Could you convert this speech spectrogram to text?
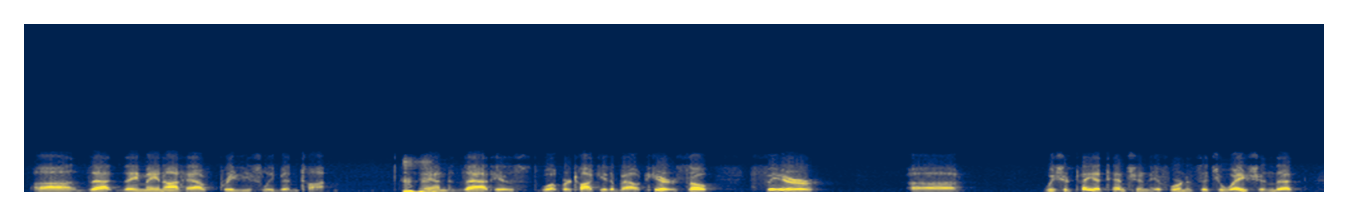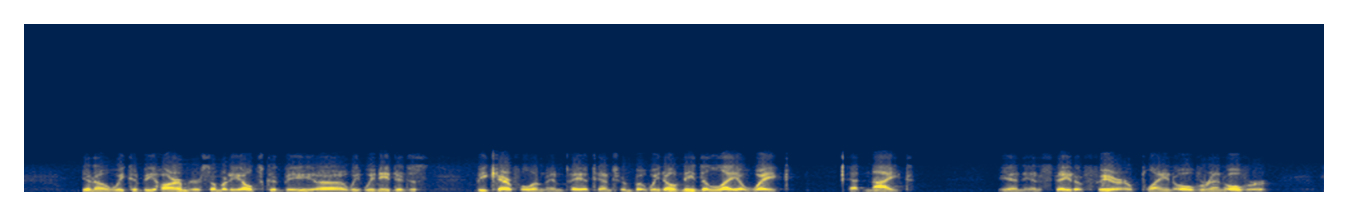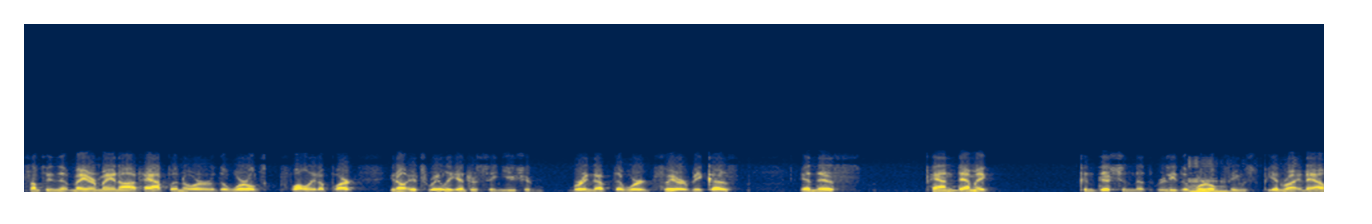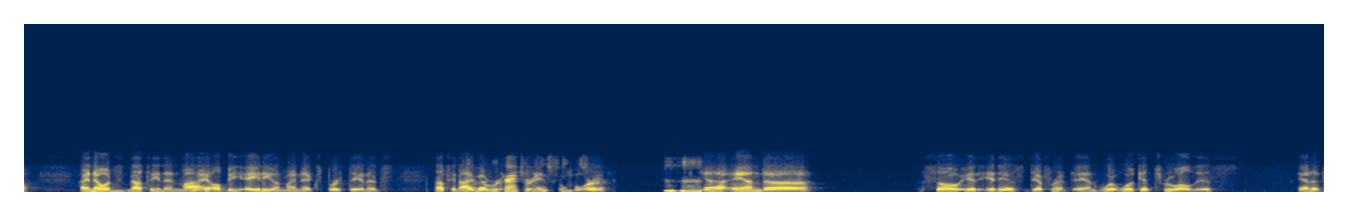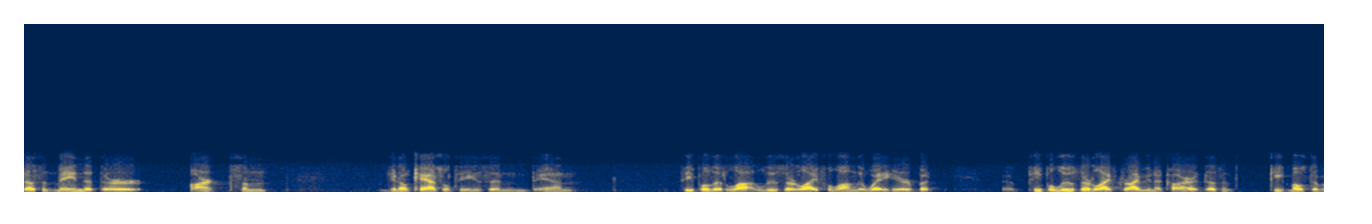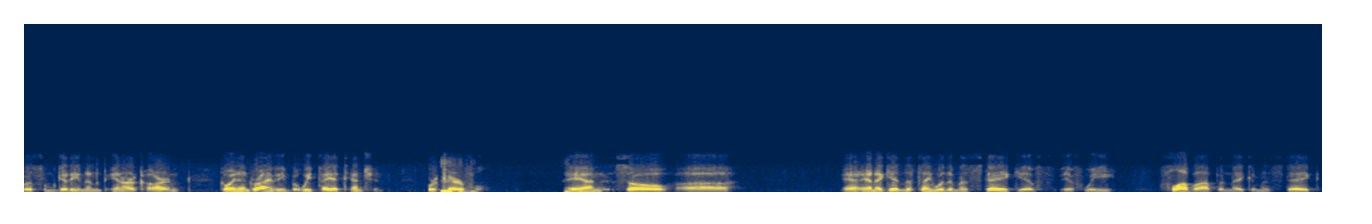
uh, that they may not have previously been taught. Mm-hmm. And that is what we're talking about here. So, fear, uh, we should pay attention if we're in a situation that, you know, we could be harmed or somebody else could be. Uh, we, we need to just be careful and, and pay attention, but we don't need to lay awake at night in, in a state of fear, playing over and over something that may or may not happen, or the world's falling apart. You know, it's really interesting. You should bring up the word fear because in this pandemic condition that really the Mm. world seems to be in right now, I know it's nothing in my. I'll be 80 on my next birthday, and it's nothing I've ever experienced before. Mm-hmm. Yeah, and uh, so it it is different, and we'll, we'll get through all this. And it doesn't mean that there aren't some, you know, casualties and and people that lo- lose their life along the way here. But uh, people lose their life driving a car. It doesn't keep most of us from getting in, in our car and going and driving. But we pay attention. We're Mhm. careful. And so, uh, and, and again, the thing with a mistake, if if we flub up and make a mistake,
